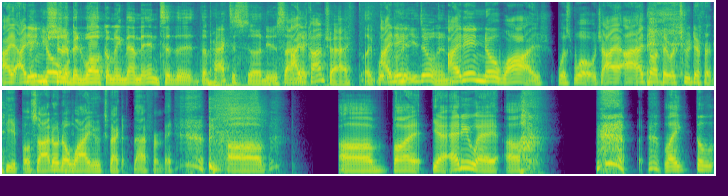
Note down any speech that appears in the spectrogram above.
I, I didn't know you know should have been welcoming them into the, the practice facility to sign I- their contract. Like, what, I what are you doing? I didn't know Waj was Woj. I, I I thought they were two different people, so I don't know why you expected that from me. Um, um, but yeah. Anyway, uh, like the,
